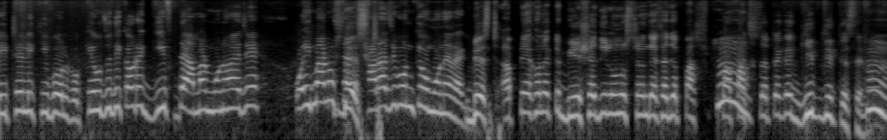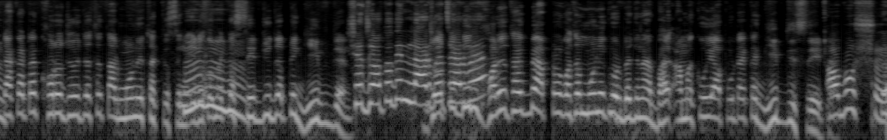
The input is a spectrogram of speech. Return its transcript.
লিটারালি কি বলব? কেউ যদি কাউরে গিফট দেয় আমার মনে হয় যে ওই মানুষটা সারা জীবন কেউ মনে রাখবে। বেস্ট আপনি এখন একটা বিয়ে শাদীর অনুষ্ঠানে দেখা যায় পাঁচ পাঁচ হাজার টাকা গিফট দিতেছেন। টাকাটা খরচ হয়ে যাচ্ছে তার মনে থাকতেছে না। এরকম একটা সেট যদি আপনি গিফট দেন সে যতদিন লাড়বে যতদিন ঘরে থাকবে আপনার কথা মনে করবে যে না ভাই আমাকে ওই আপুটা একটা গিফট দিচ্ছে এটা। অবশ্যই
